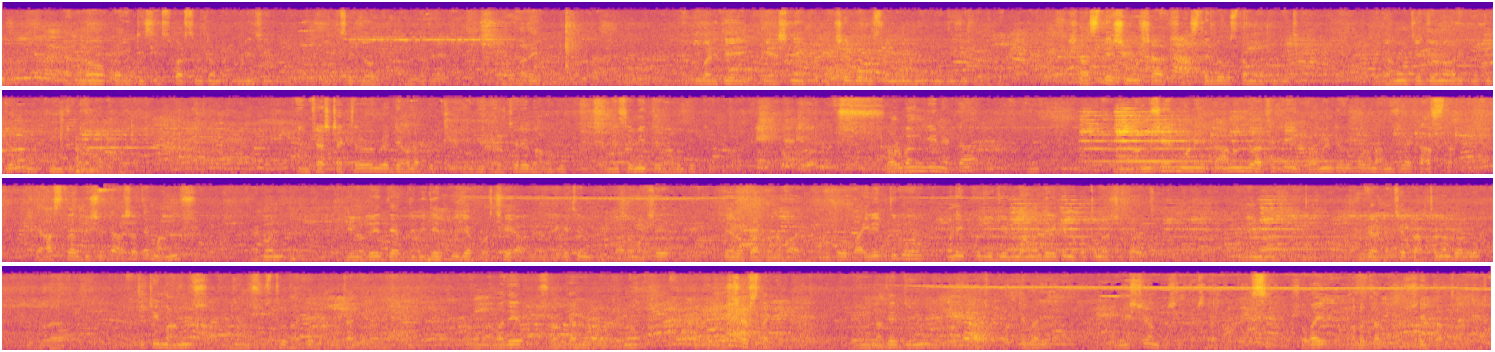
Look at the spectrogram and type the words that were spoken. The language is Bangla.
এখনও প্রায় এইটি সিক্স পার্সেন্ট আমরা করেছি হচ্ছে জল। বাড়িতে গ্যাস নেই, তো গ্যাসের ব্যবস্থা মোদিজি করেছে স্বাস্থ্যের সমস্যা, স্বাস্থ্যের ব্যবস্থা আমরা করেছি। প্রধানমন্ত্রীর জন্য আরেক ব্যক্তির জন্য মুখ্যমন্ত্রীর জন্য আরেক ইনফ্রাস্ট্রাকচারও আমরা ডেভেলপ করছি এগ্রিকালচারে ভালো করছি এমএসএমইতে ভালো করছি। সর্বাঙ্গীন একটা মানুষের মনে একটা আনন্দ আছে যে এই গভর্নমেন্টের উপর মানুষের একটা আস্থা। সেই আস্থার বিষয়টা আসাতে মানুষ এখন যেভাবে দেবদেবীদের পূজা করছে, আপনারা দেখেছেন যে বারো মাসে তেরো পার্বণ হয়। কিন্তু বাইরের থেকেও অনেক পুজো যেগুলো আমাদের এখানে হতো না সেটা হচ্ছে আমি মা দুর্গার কাছে প্রার্থনা করব প্রতিটি মানুষ যেন সুস্থ থাকে, ভালো থাকে এবং আমাদের সরকারের উপর যেন বিশ্বাস থাকে এবং ওনাদের জন্য করতে পারি। নিশ্চয়ই আমরা সেই কাজটা করতে সবাই ভালো থাকুক সেই প্রার্থনা।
